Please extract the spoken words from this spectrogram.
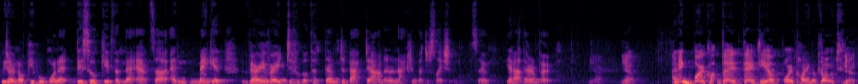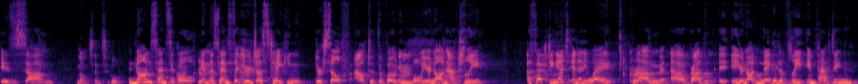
we don't know if people want it. This will give them their answer and make it very, very difficult for them to back down in enacting legislation. So get out there and vote. Yeah, yeah. I think boycott the the idea of boycotting a vote Yeah. is um, Nonsensical? nonsensical good. in the sense that you're just taking yourself out of the voting pool. You're not actually affecting it in any way. Correct. Um, uh, rather, you're not negatively impacting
